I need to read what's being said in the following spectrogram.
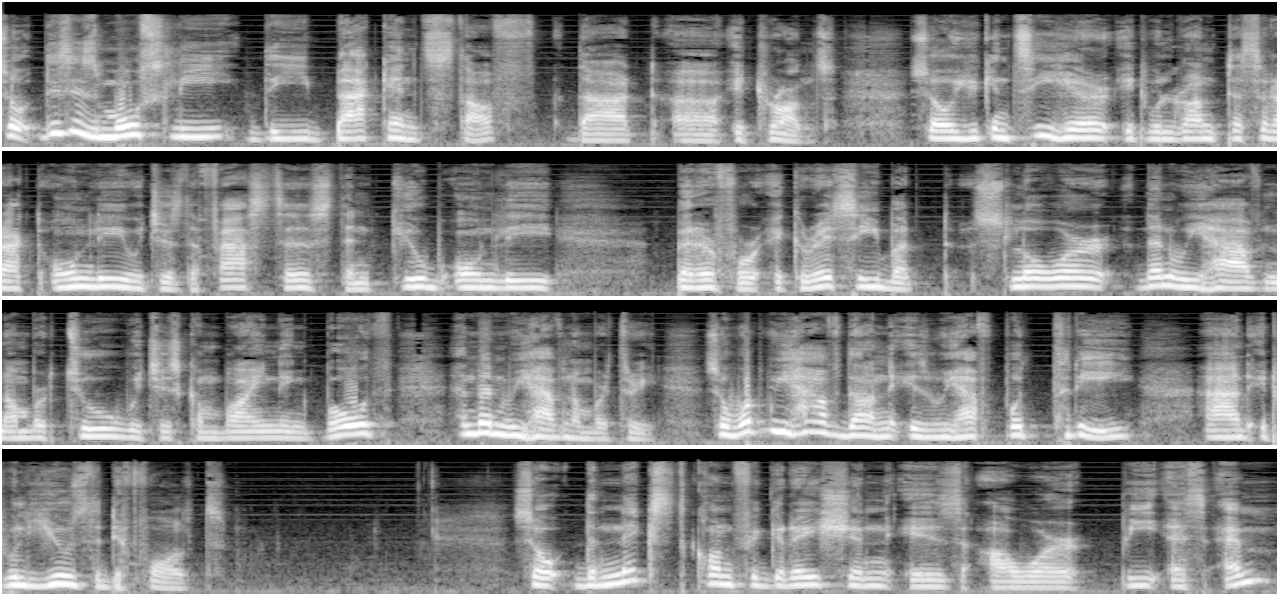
So this is mostly the backend stuff that uh, it runs. So you can see here it will run Tesseract only, which is the fastest, then Cube only, better for accuracy but slower. Then we have number two, which is combining both, and then we have number three. So what we have done is we have put three and it will use the default. So the next configuration is our PSM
